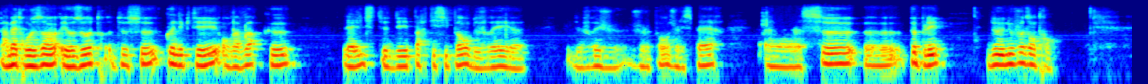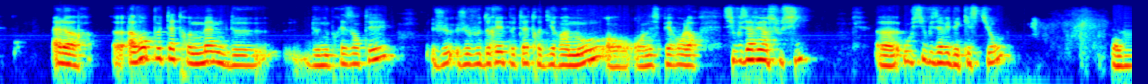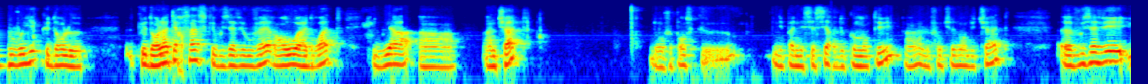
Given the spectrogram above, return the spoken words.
permettre aux uns et aux autres de se connecter. On va voir que la liste des participants devrait, euh, devrait je, le pense, je l'espère, euh, se euh, peupler de nouveaux entrants. Alors, avant peut-être même de, de, nous présenter, je, voudrais peut-être dire un mot en, espérant. Alors, si vous avez un souci ou si vous avez des questions, vous voyez que dans le l'interface que vous avez ouvert, en haut à droite, il y a un, chat. Donc je pense qu'il n'est pas nécessaire de commenter hein, le fonctionnement du chat. Euh, vous avez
